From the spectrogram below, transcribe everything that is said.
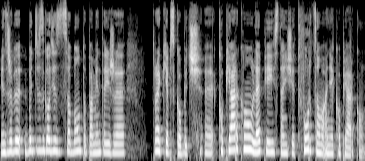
Więc, żeby być w zgodzie z sobą, to pamiętaj, że trochę kiepsko być e, kopiarką, lepiej stań się twórcą, a nie kopiarką.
